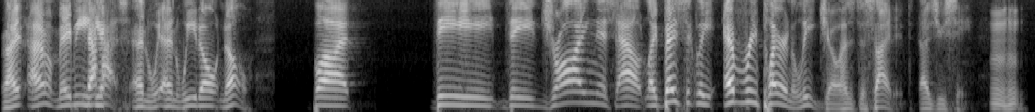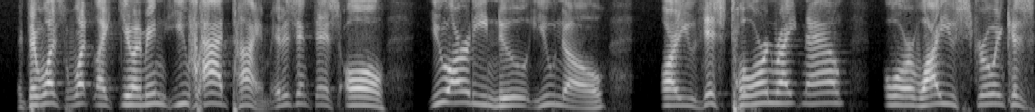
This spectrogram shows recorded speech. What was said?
right? I don't. Maybe he has, and we, and we don't know. But the the drawing this out, like basically every player in the league, Joe has decided, as you see. Mm-hmm. Like there was what like you know what I mean? You had time. It isn't this all. you already knew, you know. Are you this torn right now? Or why are you screwing? Because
